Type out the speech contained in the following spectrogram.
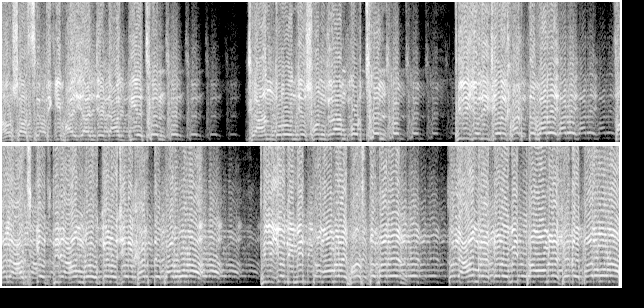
নওশাদ সিদ্দিকী ভাইজান যে ডাক দিয়েছেন যে আন্দোলন, যে সংগ্রাম করছেন, তিনি যদি জেল খাটতে পারে, তাহলে আজকের দিনে আমরাও কেন জেল খাটতে পারব না? তিনি যদি মিথ্যা মামলায় ফাঁসতে পারেন, তাহলে আমরা কেন মিথ্যা মামলা খেতে পারব না?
